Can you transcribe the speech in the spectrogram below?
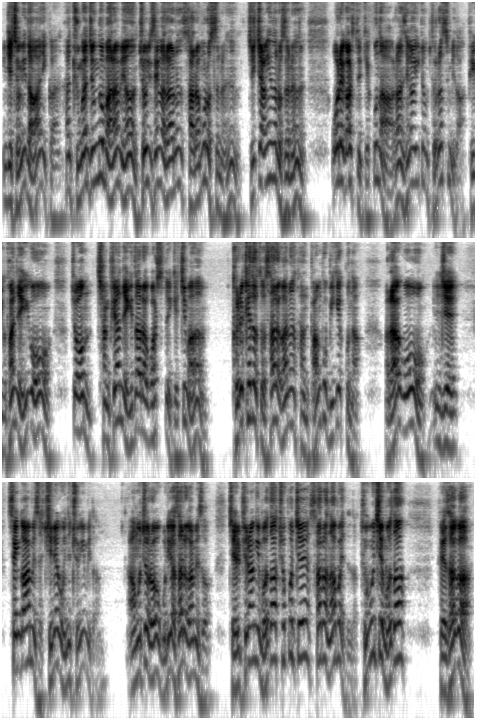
이제 정리당하니까 한 중간 정도만 하면 조직 생활하는 사람으로서는 직장인으로서는 오래 갈 수도 있겠구나라는 생각이 좀 들었습니다. 비급한 얘기고 좀 창피한 얘기다라고 할 수도 있겠지만 그렇게도 또 살아가는 한 방법이겠구나라고 이제 생각하면서 지내고 있는 중입니다. 아무쪼록 우리가 살아가면서 제일 필요한 게 뭐다? 첫 번째 살아남아야 된다. 두 번째 뭐다? 회사가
